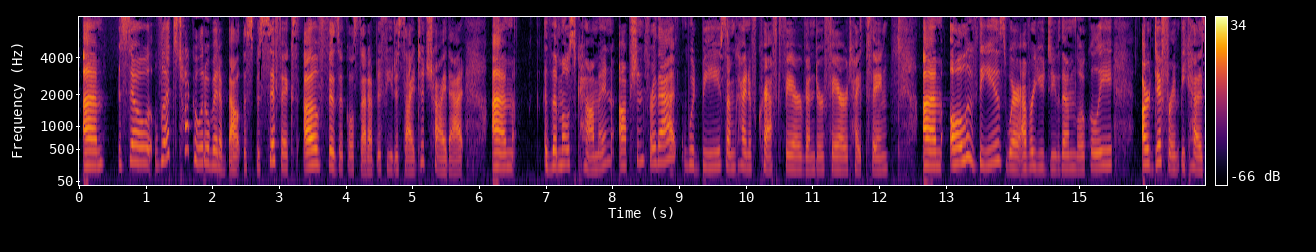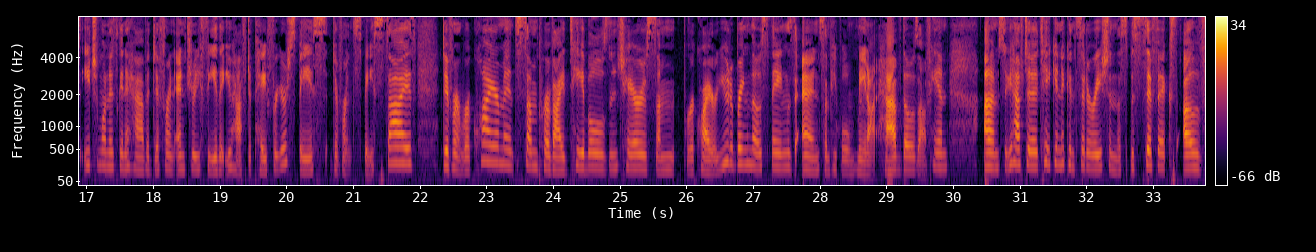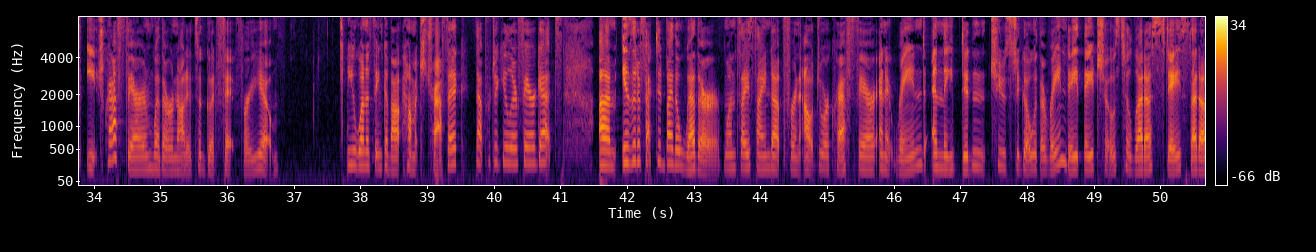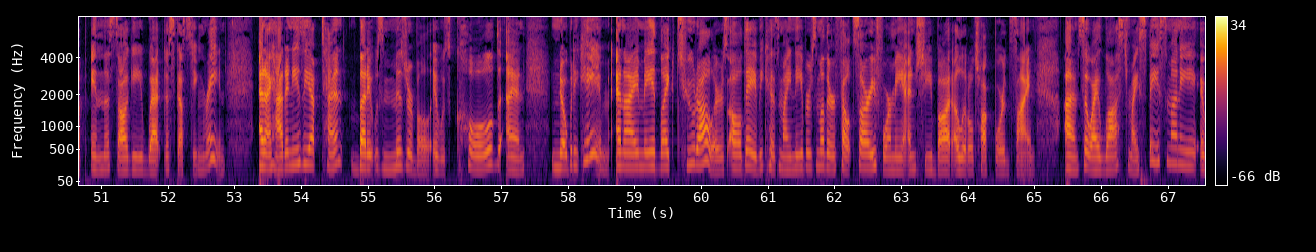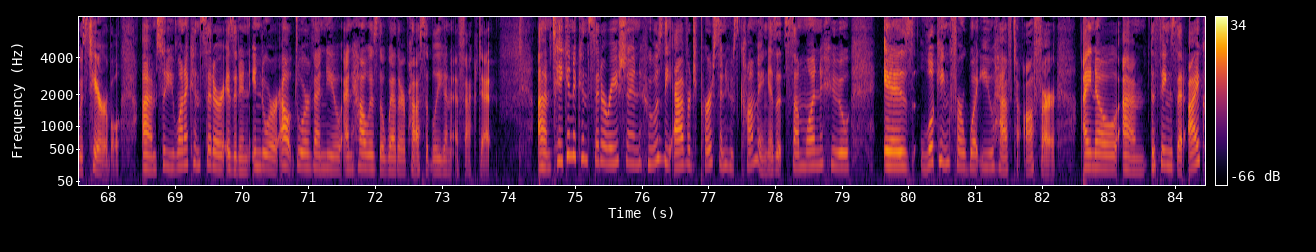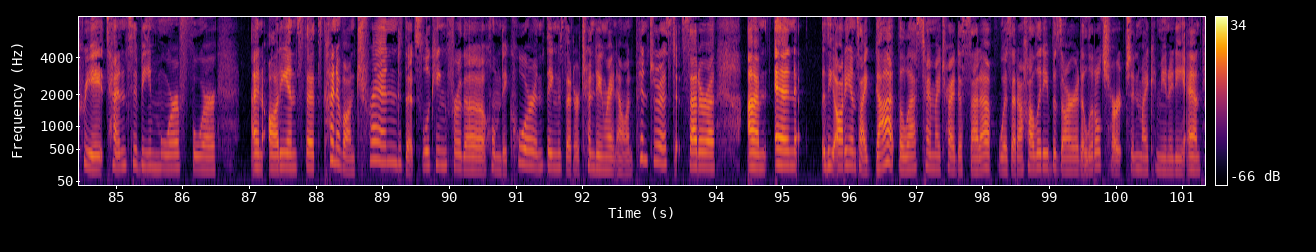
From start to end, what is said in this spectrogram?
Um, so let's talk a little bit about the specifics of physical setup if you decide to try that. Um, the most common option for that would be some kind of craft fair, vendor fair type thing. Um, all of these, wherever you do them locally, are different because each one is going to have a different entry fee that you have to pay for your space, different space size, different requirements. Some provide tables and chairs, some require you to bring those things, and some people may not have those offhand. Um, so you have to take into consideration the specifics of each craft fair and whether or not it's a good fit for you. You want to think about how much traffic that particular fair gets. Um, is it affected by the weather? Once I signed up for an outdoor craft fair and it rained, and they didn't choose to go with a rain date, they chose to let us stay set up in the soggy, wet, disgusting rain. And I had an easy up tent, but it was miserable. It was cold and nobody came. And I made like $2 all day because my neighbor's mother felt sorry for me and she bought a little chalkboard sign. Um, so I lost my space money. It was terrible. Um, so you want to consider is it an indoor or outdoor venue and how is the weather possibly going to affect it? Um, take into consideration who is the average person who's coming. Is it someone who is looking for what you have to offer? I know um, the things that I create tend to be more for an audience that's kind of on trend, that's looking for the home decor and things that are trending right now on Pinterest, etc. Um, and the audience I got the last time I tried to set up was at a holiday bazaar at a little church in my community. And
